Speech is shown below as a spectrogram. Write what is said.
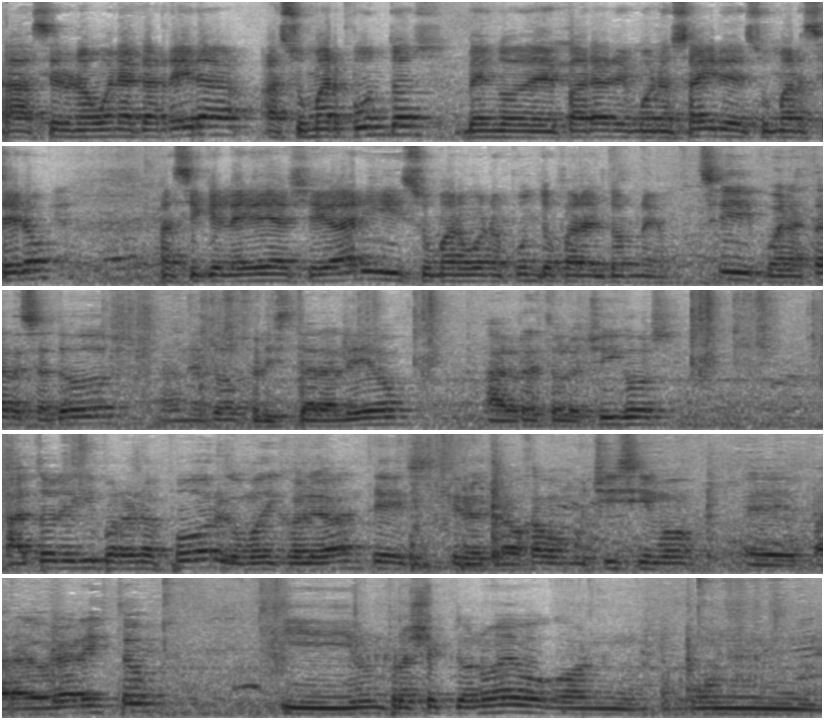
a hacer una buena carrera, a sumar puntos. Vengo de parar en Buenos Aires, de sumar cero. Así que la idea es llegar y sumar buenos puntos para el torneo. Sí, buenas tardes a todos. Ante todo felicitar a Leo, al resto de los chicos, a todo el equipo Renault Sport, como dijo Leo antes, creo que trabajamos muchísimo eh, para lograr esto y un proyecto nuevo con un,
